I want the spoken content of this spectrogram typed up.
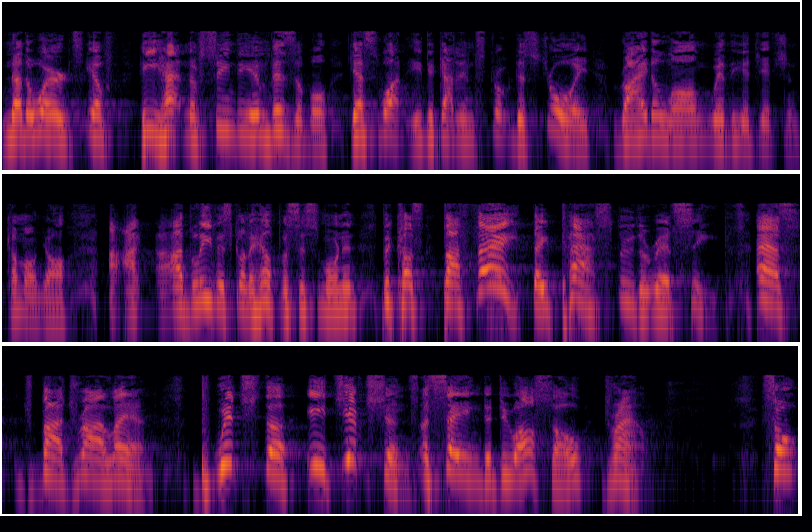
In other words, if he hadn't have seen the invisible, guess what? Have got destroyed right along with the Egyptian. Come on, y'all. I, I, I believe it's going to help us this morning because by faith they passed through the Red Sea as by dry land, which the Egyptians are saying to do also drown. So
